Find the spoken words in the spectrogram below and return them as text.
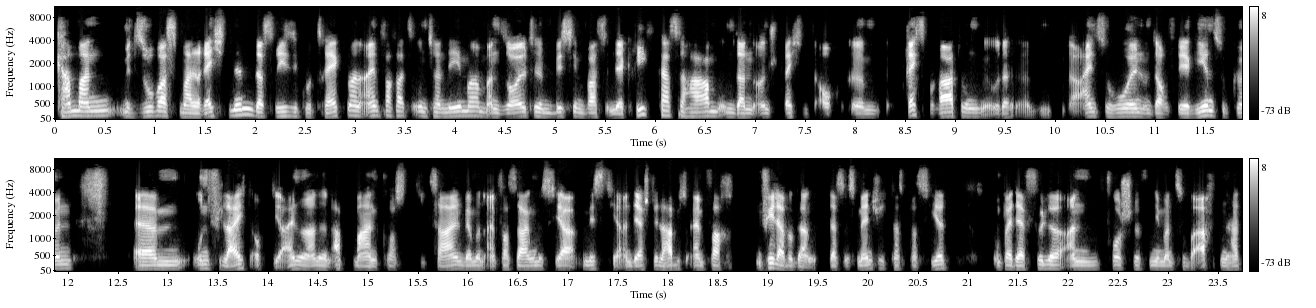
kann man mit sowas mal rechnen. Das Risiko trägt man einfach als Unternehmer. Man sollte ein bisschen was in der Kriegskasse haben, um dann entsprechend auch ähm, Rechtsberatung oder äh, einzuholen und darauf reagieren zu können ähm, und vielleicht auch die ein oder anderen Abmahnkosten zu zahlen, wenn man einfach sagen muss, ja, Mist, hier an der Stelle habe ich einfach einen Fehler begangen. Das ist menschlich, das passiert. Und bei der Fülle an Vorschriften, die man zu beachten hat,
